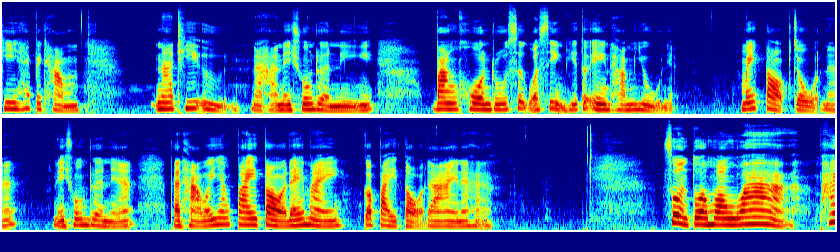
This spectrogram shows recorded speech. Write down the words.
ที่ให้ไปทำหน้าที่อื่นนะคะในช่วงเดือนนี้ บางคนรู้สึกว่าสิ่งที่ตัวเองทำอยู่เนี่ยไม่ตอบโจทย์นะ ในช่วงเดือนนี้แต่ถามว่ายังไปต่อได้ไหม ก็ไปต่อได้นะคะ ส่วนตัวมองว่า ไพ่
